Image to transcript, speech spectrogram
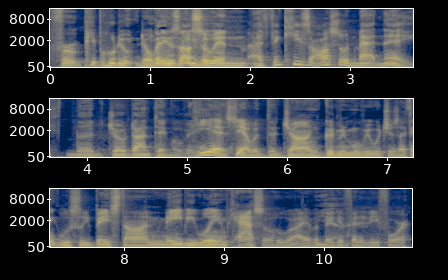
for people who don't don't. But he was also even- in. I think he's also in Matinee, the Joe Dante movie. He is, yeah, with the John Goodman movie, which is I think loosely based on maybe William Castle, who I have a big Yeah. affinity for.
